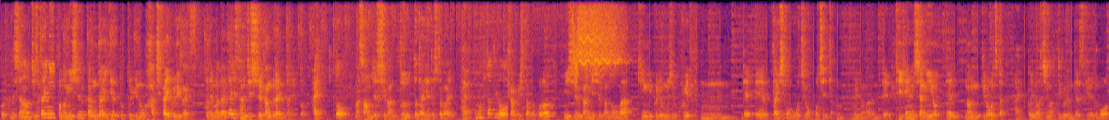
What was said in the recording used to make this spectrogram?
これはですね、あの実際にこの2週間ダイエットというのを8回繰り返す、でまあ、大体30週間ぐらいのダイエット、はい、と、まあ、30週間ずっとダイエットした場合、はい、この2つを比較したところ2週間2週間の方が筋肉量むしろ増えてた。で、えー、体脂肪ももちろん落ちてたというのがあるんで被験者によって何キロ落ちたというのは違ってくるんですけれども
